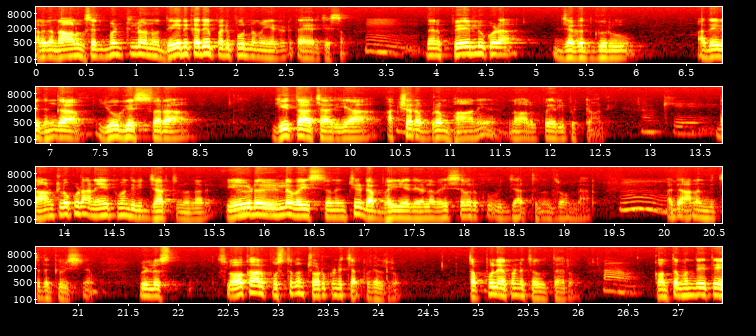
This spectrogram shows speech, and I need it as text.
అలాగే నాలుగు సెగ్మెంట్లోనూ దేనికదే పరిపూర్ణమయ్యేటట్టు తయారు చేసాం దాని పేర్లు కూడా జగద్గురు అదేవిధంగా యోగేశ్వర గీతాచార్య అక్షర బ్రహ్మ అని నాలుగు పేర్లు పెట్టామని దాంట్లో కూడా అనేక మంది విద్యార్థులు ఉన్నారు. ఏడు ఏళ్ళ వయసు నుంచి డెబ్భై ఐదేళ్ళ వయసు వరకు విద్యార్థులు ఇందులో ఉన్నారు. అది ఆనందించదగ్గ విషయం. వీళ్ళు శ్లోకాలు పుస్తకం చూడకుండా చెప్పగలరు. తప్పు లేకుండా చదువుతారు. కొంతమంది అయితే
